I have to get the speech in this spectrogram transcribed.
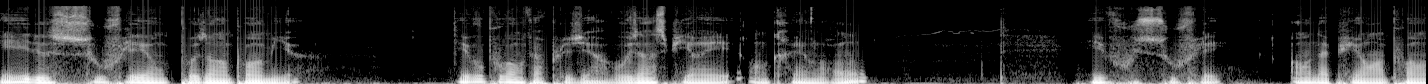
et de souffler en posant un point au milieu. Et vous pouvez en faire plusieurs. Vous inspirez en créant le rond et vous soufflez en appuyant un point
